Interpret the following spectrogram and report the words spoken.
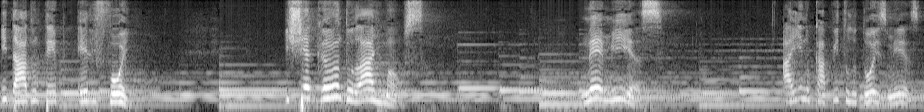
E dado um tempo, ele foi. E chegando lá, irmãos, Neemias, aí no capítulo 2 mesmo,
